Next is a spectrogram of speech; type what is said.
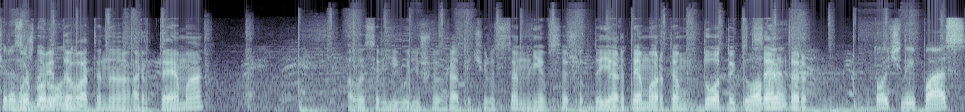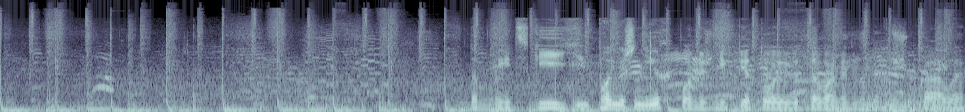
через можна оборону. віддавати на Артема. Але Сергій вирішує грати через центр. Ні, все ж віддає Артему. Артем в дотик, в Добре. центр. Точний пас. Дамницький. Поміж ніг. Поміж ніг п'ятою віддавав він на Микищука, але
